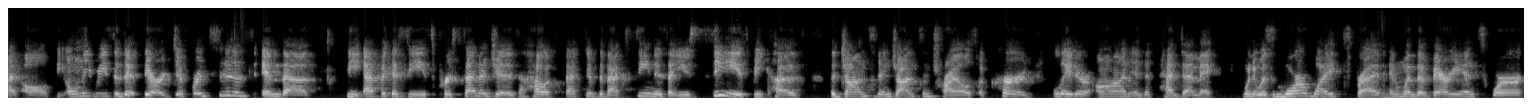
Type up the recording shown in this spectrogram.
at all. The only reason that there are differences in the the efficacies percentages, how effective the vaccine is that you see is because the Johnson & Johnson trials occurred later on in the pandemic when it was more widespread and when the mm-hmm. variants were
